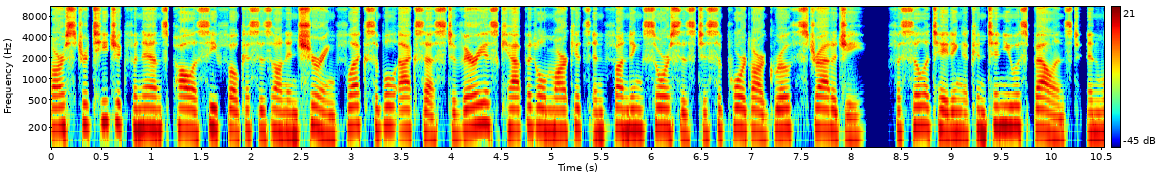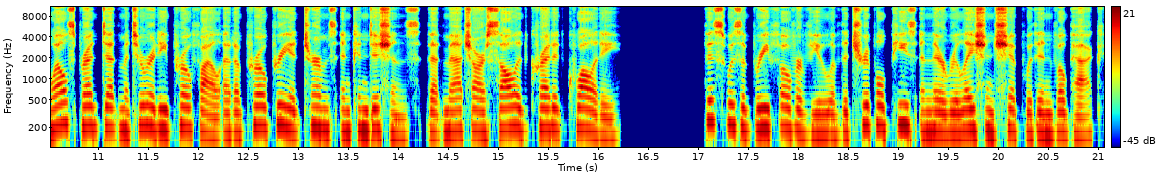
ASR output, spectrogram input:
Our strategic finance policy focuses on ensuring flexible access to various capital markets and funding sources to support our growth strategy, facilitating a continuous balanced and well-spread debt maturity profile at appropriate terms and conditions that match our solid credit quality. This was a brief overview of the Triple Ps and their relationship within Vopak.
